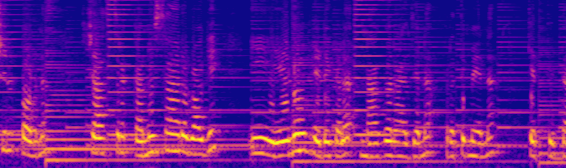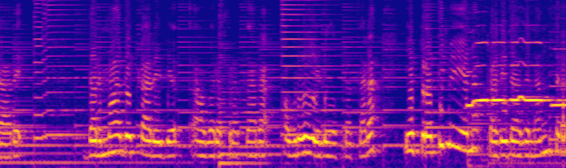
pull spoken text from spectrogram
ಶಿಲ್ಪವನ ಶಾಸ್ತ್ರಕ್ಕನುಸಾರವಾಗಿ ಈ ಏಳು ಹೆಡೆಗಳ ನಾಗರಾಜನ ಪ್ರತಿಮೆಯನ್ನ ಕೆತ್ತಿದ್ದಾರೆ. ಧರ್ಮಾಧಿಕಾರಿ ಅವರ ಪ್ರಕಾರ, ಅವರು ಹೇಳುವ ಪ್ರಕಾರ, ಈ ಪ್ರತಿಮೆಯನ್ನು ಕಡಿದಾದ ನಂತರ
